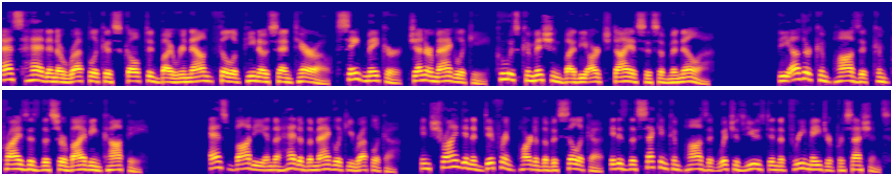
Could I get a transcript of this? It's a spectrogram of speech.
S head and a replica sculpted by renowned Filipino Santero, Saint Maker, Gener Maglaqui, who was commissioned by the Archdiocese of Manila. The other composite comprises the surviving copy. S body and the head of the Magliki replica. Enshrined in a different part of the basilica, it is the second composite which is used in the three major processions.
